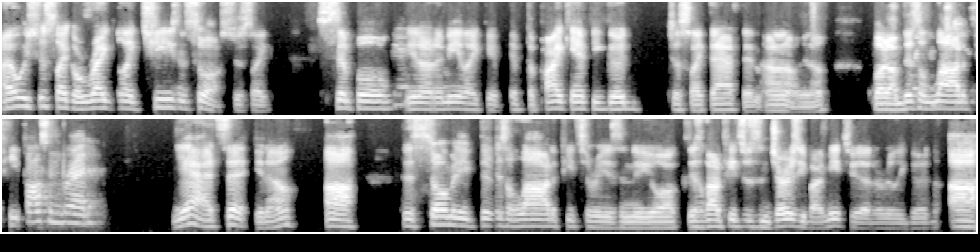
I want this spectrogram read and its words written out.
I always just like a reg like cheese and sauce, just like simple, Yeah. you know what I mean? Like if, if the pie can't be good just like that, then I don't know, you know. But um there's a lot of people sauce and bread. yeah, it's it, you know. Uh there's so many there's a lot of pizzerias in New York. There's a lot of pizzas in Jersey by me too that are really good. Uh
